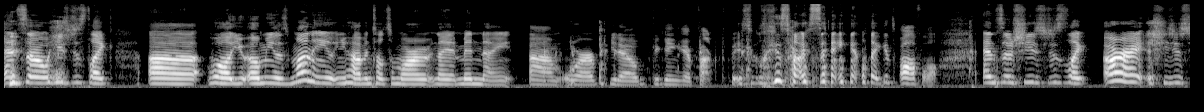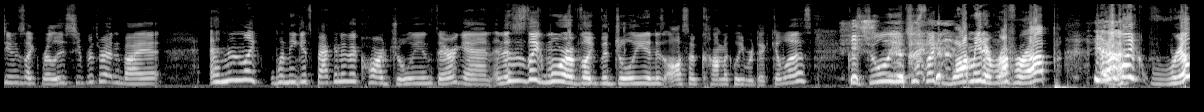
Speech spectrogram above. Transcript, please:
And so he's just like uh, well, you owe me this money, and you have until tomorrow night at midnight, um, or you know, you're gonna get fucked. Basically, is how I'm saying it. Like it's awful, and so she's just like, all right. She just seems like really super threatened by it. And then like when he gets back into the car, Julian's there again, and this is like more of like the Julian is also comically ridiculous because Julian's just like want me to rough her up, yeah. and I'm like, really?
